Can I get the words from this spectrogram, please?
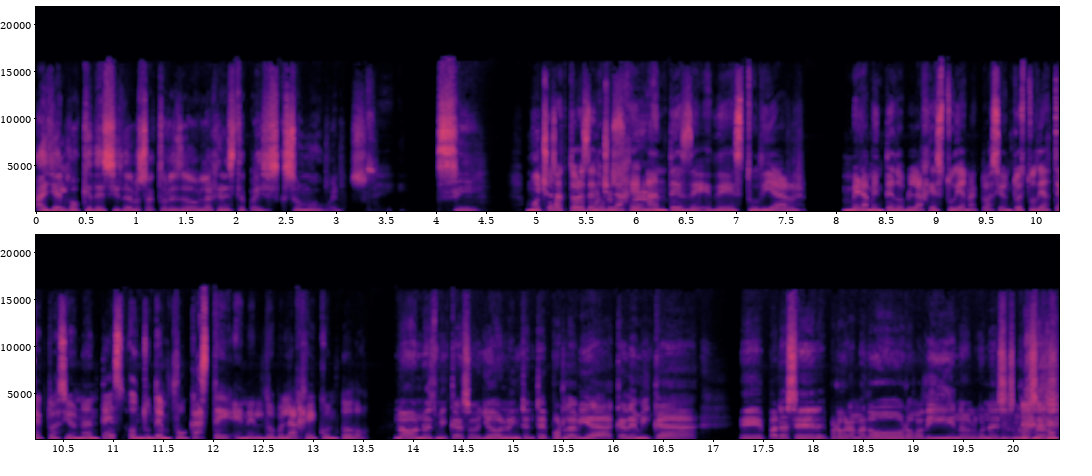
hay algo que decir de los actores de doblaje en este país es que son muy buenos. Sí. Muchos actores de Muchos. doblaje Eh. antes de, de estudiar meramente doblaje estudian actuación. ¿Tú estudiaste actuación antes o tú Mm. te enfocaste en el doblaje con todo? No, no es mi caso. Yo lo intenté por la vía académica eh, para ser programador o godín o alguna de esas cosas.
